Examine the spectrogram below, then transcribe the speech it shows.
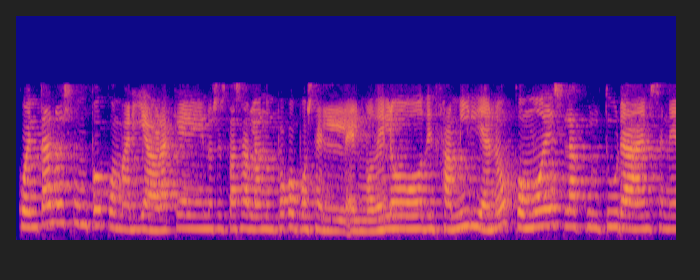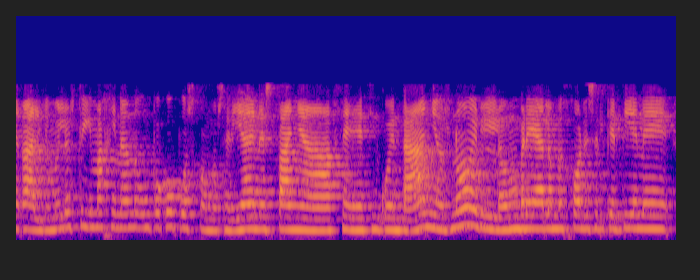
Cuéntanos un poco, María, ahora que nos estás hablando un poco, pues el, el, modelo de familia, ¿no? ¿Cómo es la cultura en Senegal? Yo me lo estoy imaginando un poco, pues como sería en España hace 50 años, ¿no? El hombre a lo mejor es el que tiene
